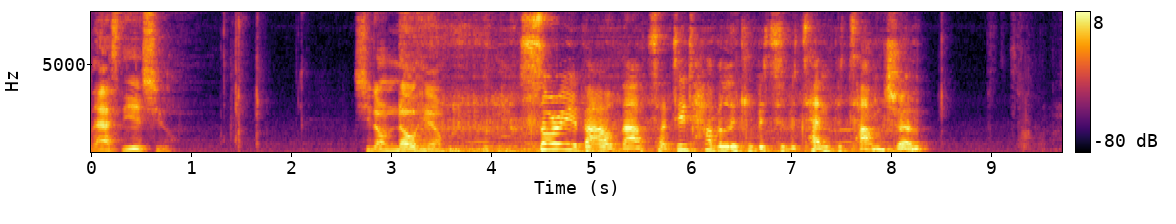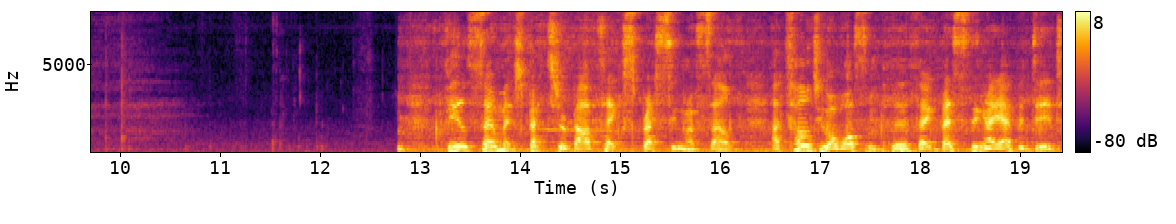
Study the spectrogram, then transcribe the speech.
That's the issue. She don't know him. Sorry about that. I did have a little bit of a temper tantrum. Feel so much better about expressing myself. I told you I wasn't perfect. Best thing I ever did.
